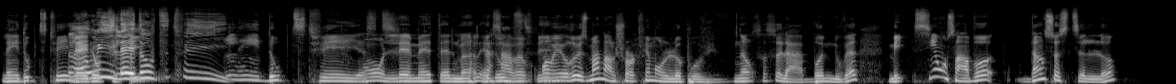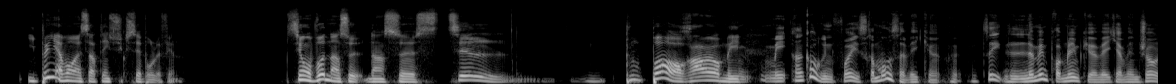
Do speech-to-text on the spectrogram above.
L'indo petite fille. Ah oui, l'indo petite fille! L'indo petite fille. On l'aimait tellement, Ah, l'indo ça va- petite Bon, mais heureusement, dans le short film, on l'a pas vu. Non. Ça, c'est la bonne nouvelle. Mais si on s'en va dans ce style-là, il peut y avoir un certain succès pour le film. Si on va dans ce, dans ce style, pas horreur, mais Mais encore une fois, ils se ramassent avec un. un- tu sais, le même problème qu'avec Avenger,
